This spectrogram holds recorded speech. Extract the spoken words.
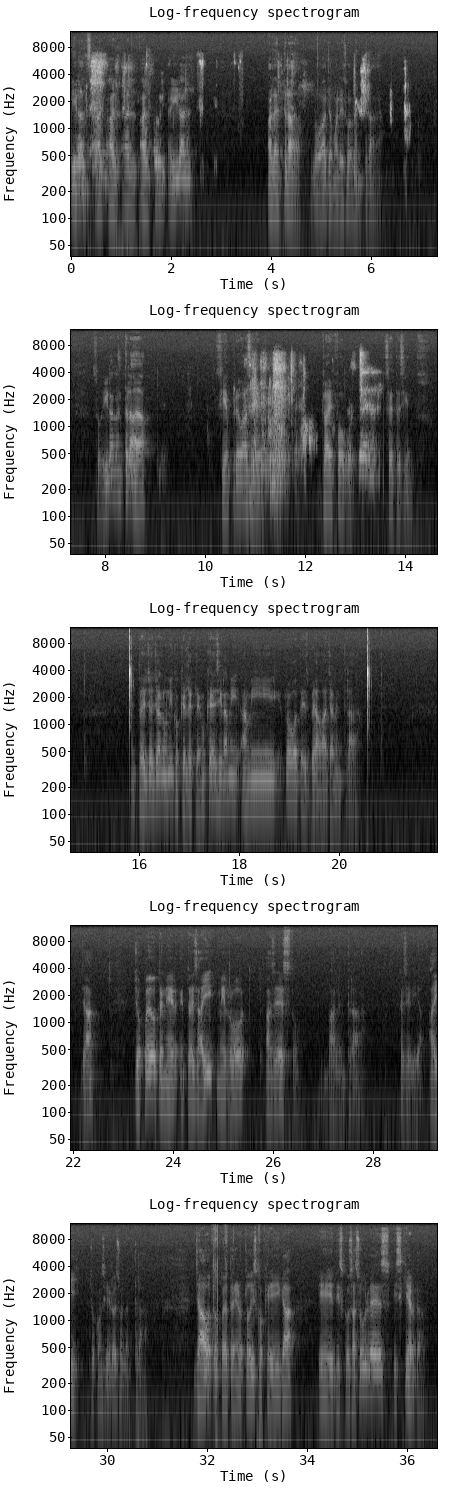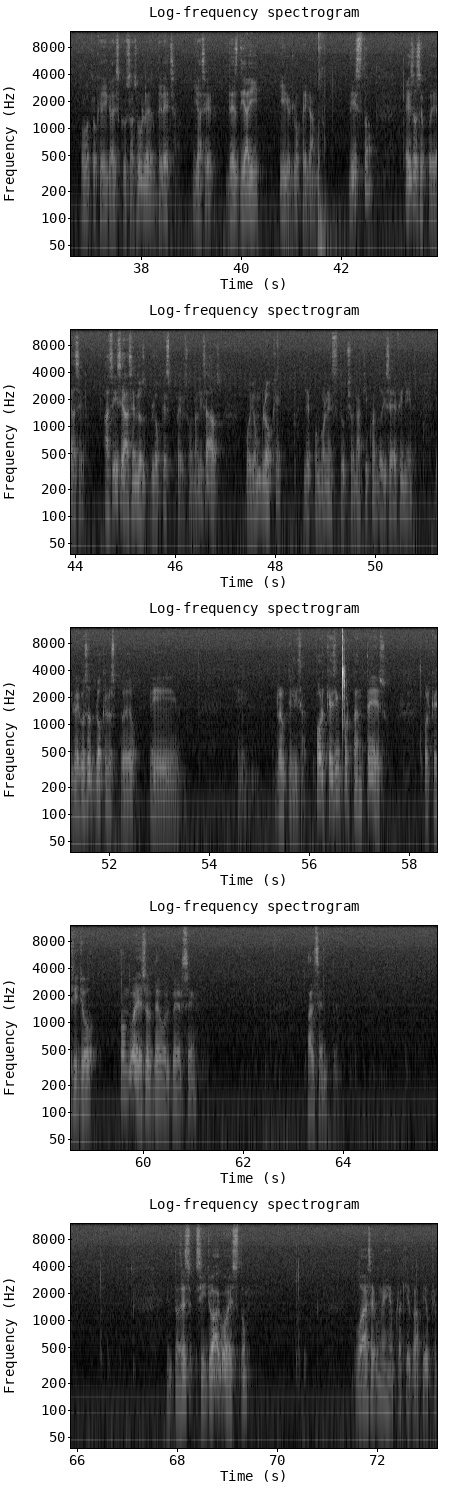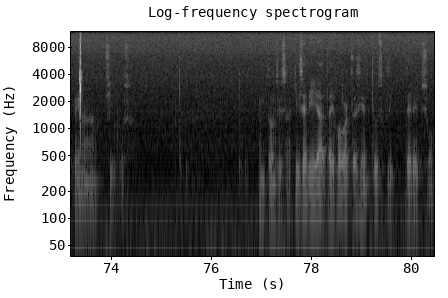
ir al, al, al, ir al, a la entrada, lo voy a llamar eso a la entrada. So, ir a la entrada siempre va a ser drive forward 700. Entonces yo ya lo único que le tengo que decir a mi, a mi robot es, vea, vaya a la entrada. ¿Ya? Yo puedo tener, entonces ahí mi robot hace esto, va a la entrada, que sería ahí. Yo considero eso la entrada. Ya otro puede tener otro disco que diga eh, discos azules, izquierda, otro que diga discos azules, derecha, y hacer desde ahí e irlo pegando. ¿Listo? Eso se puede hacer. Así se hacen los bloques personalizados. Voy a un bloque, le pongo la instrucción aquí cuando dice definir, y luego esos bloques los puedo eh, eh, reutilizar. ¿Por qué es importante eso? Porque si yo pongo eso, devolverse al centro. Entonces, si yo hago esto, voy a hacer un ejemplo aquí rápido, qué pena chicos. Entonces, aquí sería drive over 300, clic derecho,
